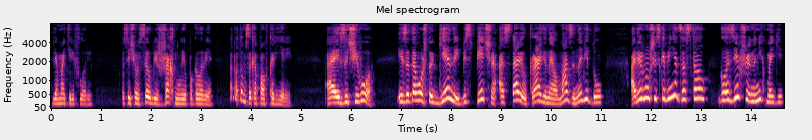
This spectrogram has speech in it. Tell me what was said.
для матери Флори. После чего Селби жахнул ее по голове, а потом закопал в карьере. А из-за чего? Из-за того, что Генри беспечно оставил краденые алмазы на виду, а вернувшись в кабинет, застал глазевшую на них Мэгги.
